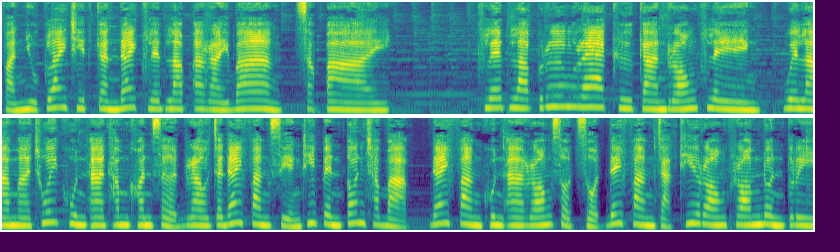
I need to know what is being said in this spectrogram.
ฝันอยู่ใกล้ชิดกันได้เคล็ดลับอะไรบ้าง สปาย เคล็ดลับเรื่องแรกคือการร้องเพลง เวลามาช่วยคุณอาทำคอนเสิร์ตเราจะได้ฟังเสียงที่เป็นต้นฉบับ ได้ฟังคุณอาร้องสดๆ ได้ฟังจากที่ร้องพร้อมดนตรี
